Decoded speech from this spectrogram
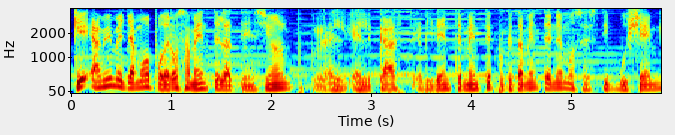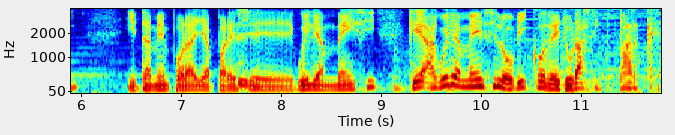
que a mí me llamó poderosamente la atención el, cast, evidentemente, porque también tenemos a Steve Buscemi y también por ahí aparece William Macy, que a William Macy lo ubico de Jurassic Park,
